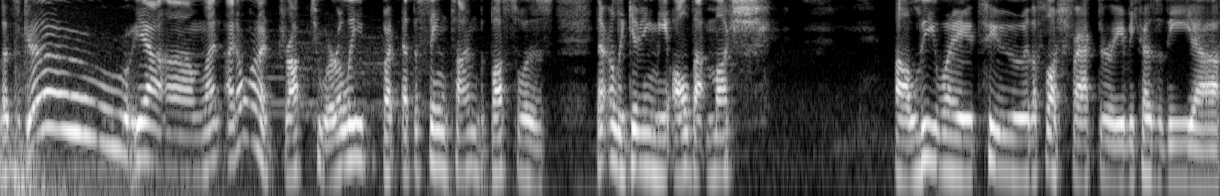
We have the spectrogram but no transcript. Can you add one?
Let's go! Yeah, um, I, I don't want to drop too early, but at the same time, the bus was not really giving me all that much uh, leeway to the Flush Factory because the uh,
